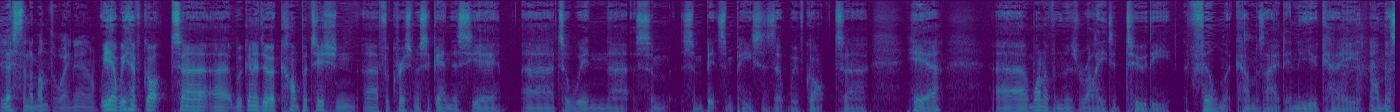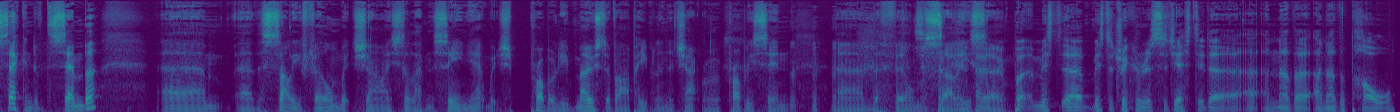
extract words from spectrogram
Less than a month away now. Yeah, we have got. Uh, uh, we're going to do a competition uh, for Christmas again this year uh, to win uh, some some bits and pieces that we've got uh, here. Uh, one of them is related to the film that comes out in the UK on the second of December. Um, uh, the Sully film, which uh, I still haven't seen yet, which probably most of our people in the chat room have probably seen uh, the film Sully. Uh, So but Mr. Uh, Mr. Tricker has suggested uh, uh, another another poll.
